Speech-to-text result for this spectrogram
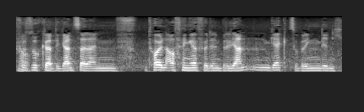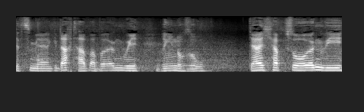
Ich ja. versuche gerade die ganze Zeit einen tollen Aufhänger für den brillanten Gag zu bringen, den ich jetzt mir gedacht habe, aber irgendwie. Bring ihn doch so. Ja, ich habe so irgendwie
